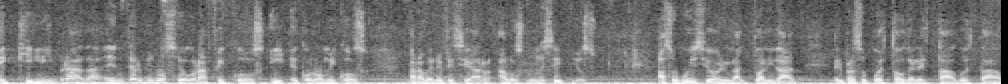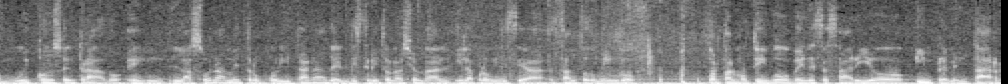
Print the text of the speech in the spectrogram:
equilibrada en términos geográficos y económicos para beneficiar a los municipios. A su juicio, en la actualidad, el presupuesto del Estado está muy concentrado en la zona metropolitana del Distrito Nacional y la provincia Santo Domingo. Por tal motivo, ve necesario implementar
